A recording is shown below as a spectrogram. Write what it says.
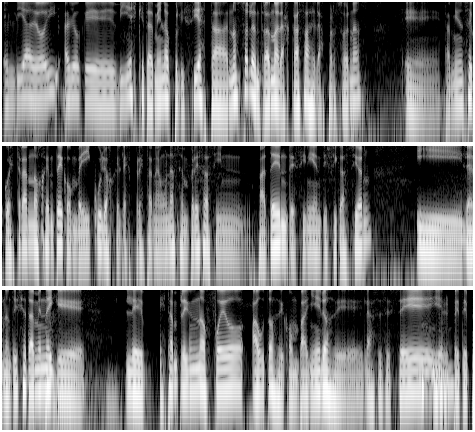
El día de hoy, algo que vi es que también la policía está no solo entrando a las casas de las personas, eh, también secuestrando gente con vehículos que les prestan algunas empresas sin patentes, sin identificación. Y la noticia también de que le están prendiendo fuego autos de compañeros de la CCC y el. PTP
